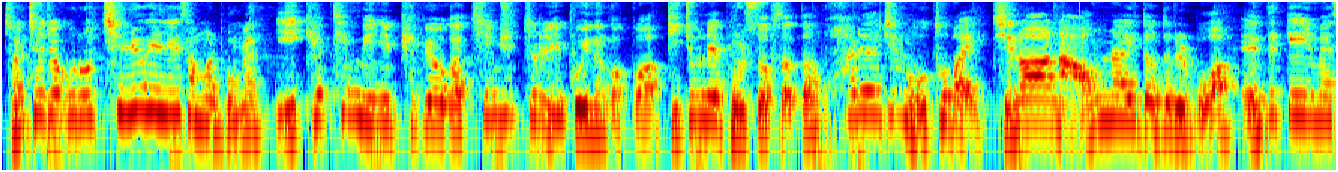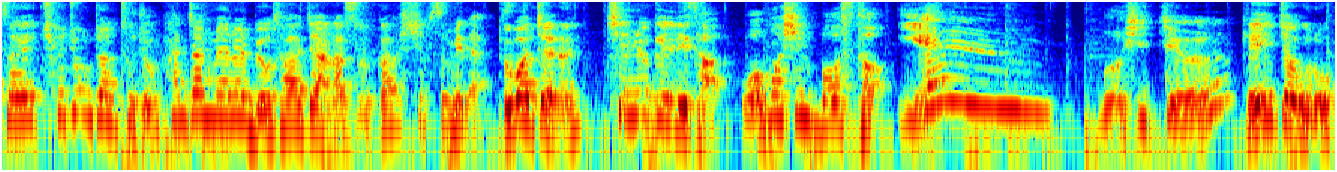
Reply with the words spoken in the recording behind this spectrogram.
전체적으로 76123을 보면 이 캡틴 미니 피규어가 팀 슈트를 입고 있는 것과 기존에 볼 수 없었던 화려해진 오토바이, 진화한 아웃라이더들을 보아 엔드게임에서의 최종 전투 중 한 장면을 묘사하지 않았을까 싶습니다. 두 번째는 76124 워머신 버스터. 예! 멋있죠? 개인적으로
